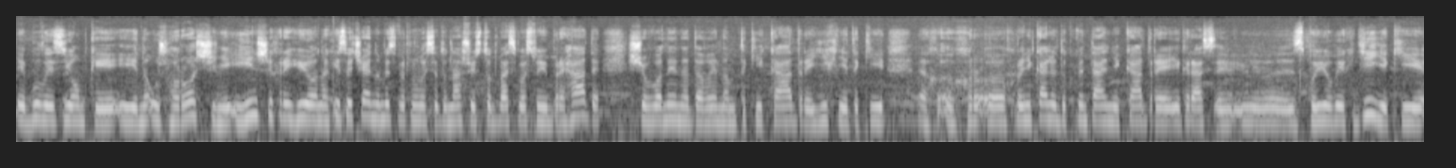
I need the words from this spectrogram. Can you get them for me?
І були зйомки і на Ужгородщині, і інших регіонах. І звичайно, ми звернулися до нашої 128-ї бригади, щоб вони надали нам такі кадри, їхні такі е, е, хронікально-документальні кадри, якраз з бойових дій, які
